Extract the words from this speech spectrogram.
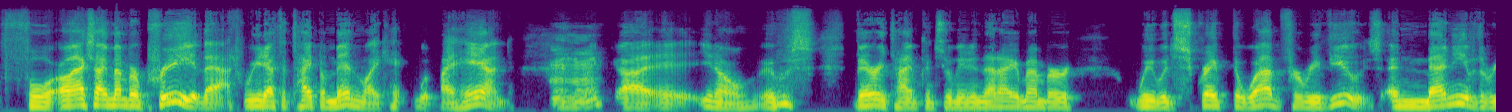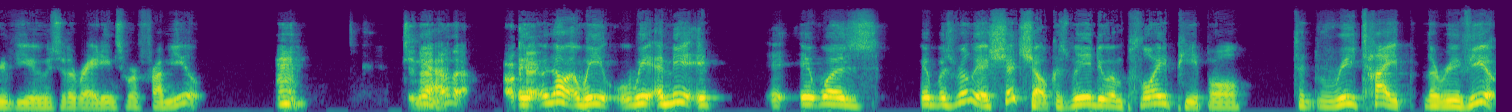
for oh actually i remember pre that we'd have to type them in like by hand mm-hmm. uh, eh, you know it was very time consuming and then i remember we would scrape the web for reviews and many of the reviews or the ratings were from you mm. did not yeah. know that okay no we we i mean it, it, it was it was really a shit show because we had to employ people to retype the review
